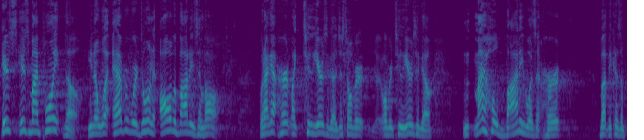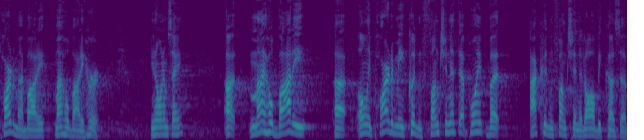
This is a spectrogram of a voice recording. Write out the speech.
Here's, here's my point, though. You know, whatever we're doing, all the body's involved. When I got hurt like two years ago, just over, over two years ago, my whole body wasn't hurt, but because a part of my body, my whole body hurt. You know what I'm saying? Uh, my whole body, uh, only part of me couldn't function at that point, but I couldn't function at all because of,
